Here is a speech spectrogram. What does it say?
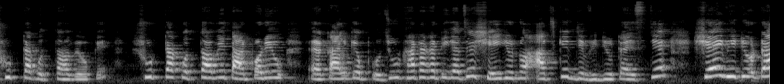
শ্যুটটা করতে হবে ওকে। শ্যুটটা করতে হবে, তারপরেও কালকে প্রচুর খাটাখাটি গেছে, সেই জন্য আজকের যে ভিডিওটা এসছে, সেই ভিডিওটা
